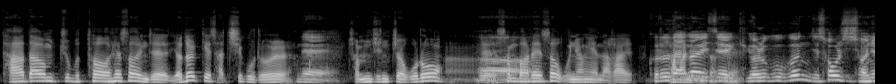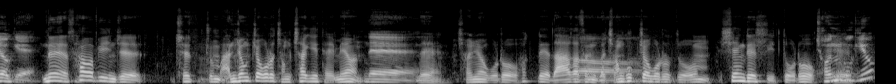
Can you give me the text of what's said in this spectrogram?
다다음 주부터 해서 이제 여덟 개 자치구를 네. 점진적으로 아. 예, 선발해서 운영해 나갈 그러다가 방안입니다. 이제 네. 결국은 이제 서울시 전역에 네, 사업이 이제 제, 좀 안정적으로 정착이 되면 네, 네. 전역으로 확대 나아가서 아. 전국적으로 좀 시행될 수 있도록 전국이요?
